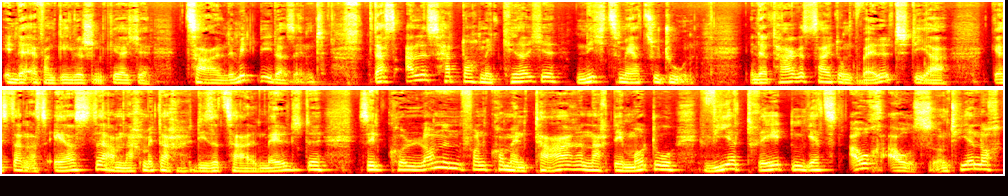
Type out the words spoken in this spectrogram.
in der evangelischen Kirche zahlende Mitglieder sind. Das alles hat doch mit Kirche nichts mehr zu tun. In der Tageszeitung Welt, die ja gestern als erste am Nachmittag diese Zahlen meldete, sind Kolonnen von Kommentaren nach dem Motto, wir treten jetzt auch aus. Und hier noch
